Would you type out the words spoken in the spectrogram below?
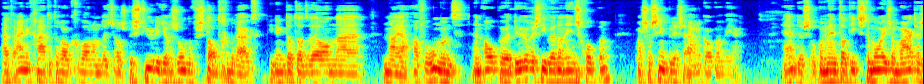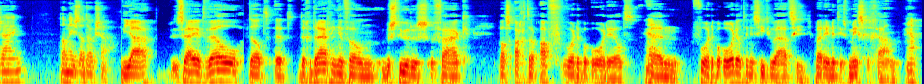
Uiteindelijk gaat het er ook gewoon om dat je als bestuurder je gezonde verstand gebruikt. Ik denk dat dat wel een, uh, nou ja, afrondend een open deur is die we dan inschoppen. Maar zo simpel is het eigenlijk ook alweer. Hè? Dus op het moment dat iets te mooi is om waar te zijn, dan is dat ook zo. Ja, zei het wel dat het, de gedragingen van bestuurders vaak pas achteraf worden beoordeeld. Ja. En worden beoordeeld in een situatie waarin het is misgegaan. Ja.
